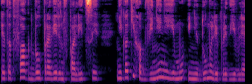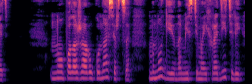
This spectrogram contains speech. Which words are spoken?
Этот факт был проверен в полиции, никаких обвинений ему и не думали предъявлять. Но, положа руку на сердце, многие на месте моих родителей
